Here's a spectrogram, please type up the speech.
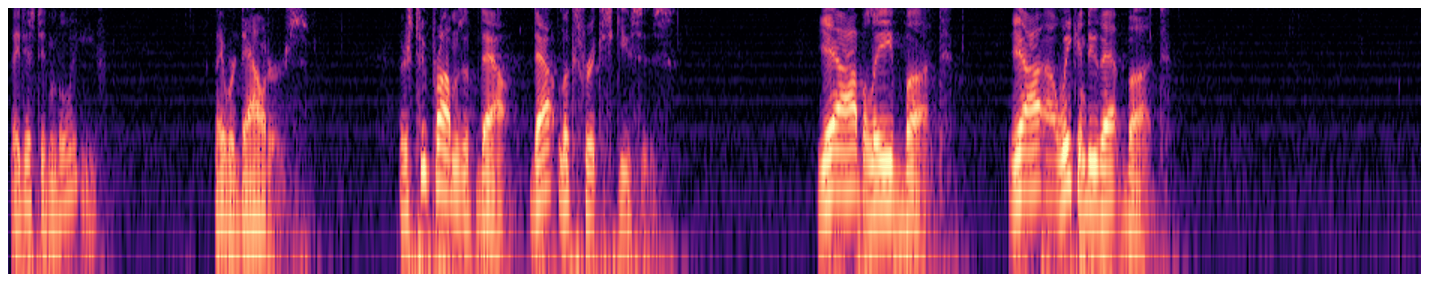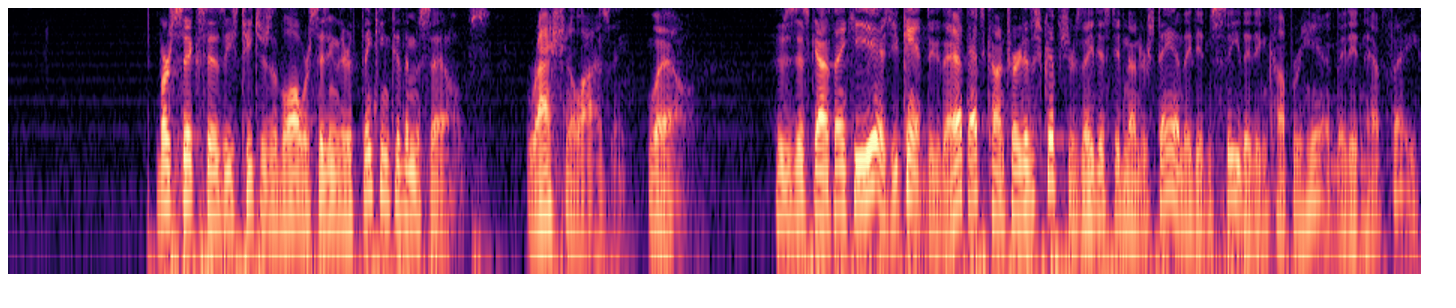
They just didn't believe. They were doubters. There's two problems with doubt. Doubt looks for excuses. Yeah, I believe, but. Yeah, we can do that, but. Verse 6 says these teachers of the law were sitting there thinking to themselves, rationalizing. Well, who does this guy think he is? You can't do that. That's contrary to the scriptures. They just didn't understand. They didn't see. They didn't comprehend. They didn't have faith.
